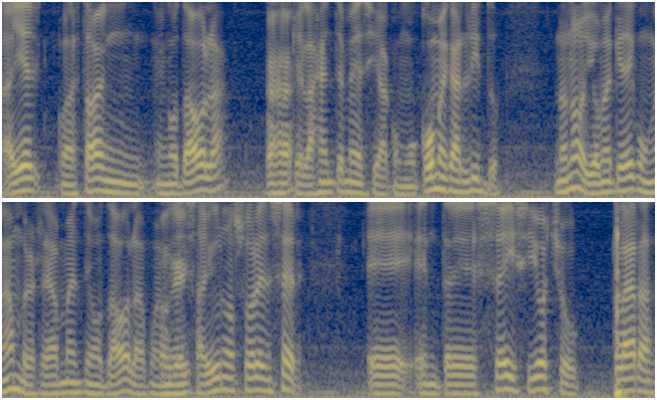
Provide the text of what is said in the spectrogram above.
Ayer, cuando estaba en, en Otaola, Ajá. que la gente me decía, como come Carlito. No, no, yo me quedé con hambre realmente en Otaola. Pues Ok. mi desayuno suelen ser eh, entre 6 y 8 claras,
